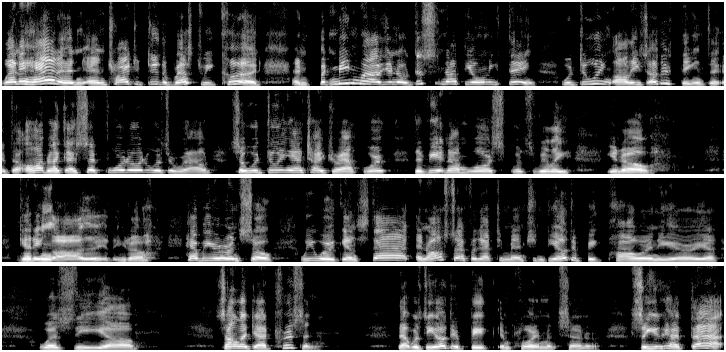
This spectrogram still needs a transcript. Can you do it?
went ahead and, and tried to do the best we could. And but meanwhile, you know, this is not the only thing. We're doing all these other things. The, the like I said, Fort Ord was around, so we're doing anti-draft work. The Vietnam War was really, you know, getting uh, you know heavier, and so we were against that. And also, I forgot to mention the other big power in the area was the uh, Soledad Prison. That was the other big employment center. So you had that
